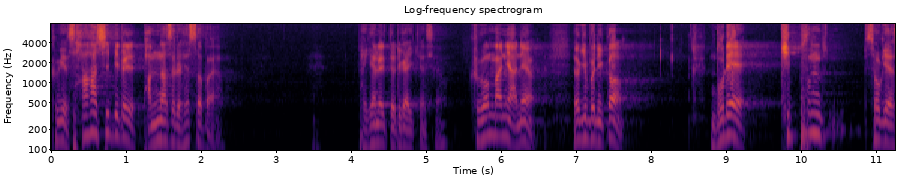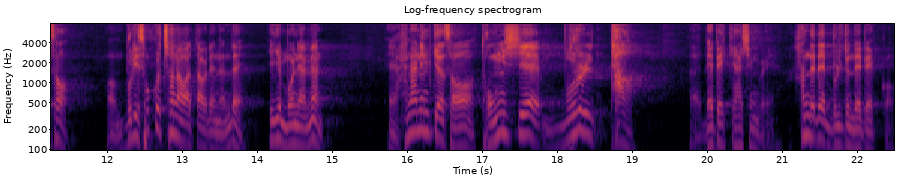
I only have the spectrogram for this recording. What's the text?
그게 40일을 밤낮으로 했어 봐요. 배겨낼 도리가 있겠어요? 그것만이 아니에요. 여기 보니까 물의 깊음 속에서 어, 물이 솟구쳐 나왔다고 그랬는데 이게 뭐냐면 예, 하나님께서 동시에 물을 다 어, 내뱉게 하신 거예요. 하늘의 물도 내뱉고.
